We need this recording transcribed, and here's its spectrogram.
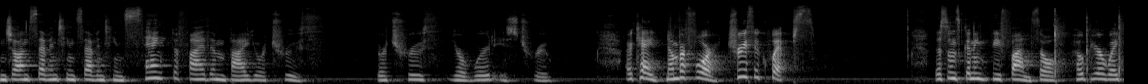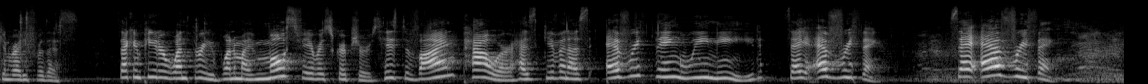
in John 17 17, sanctify them by your truth. Your truth, your word is true. Okay, number four, truth equips. This one's going to be fun, so hope you're awake and ready for this. 2 Peter 1 3, one of my most favorite scriptures. His divine power has given us everything we need. Say everything. everything. Say everything. everything.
